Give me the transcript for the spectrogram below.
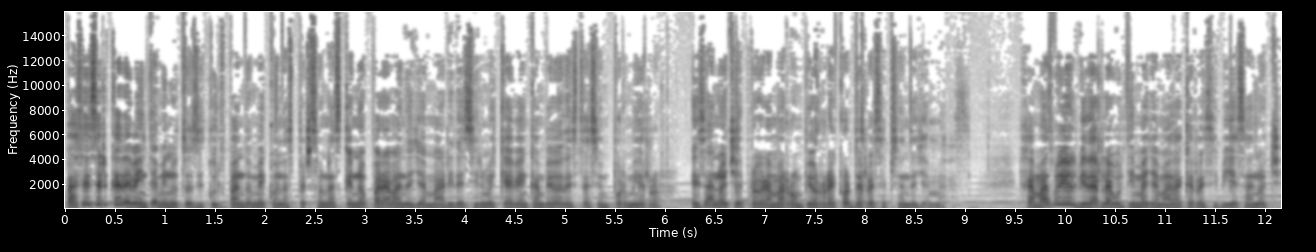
Pasé cerca de 20 minutos disculpándome con las personas que no paraban de llamar y decirme que habían cambiado de estación por mi error. Esa noche el programa rompió récord de recepción de llamadas. Jamás voy a olvidar la última llamada que recibí esa noche.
